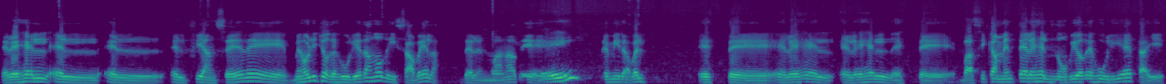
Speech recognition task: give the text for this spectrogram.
Él es el, el, el, el fiancé de, mejor dicho, de Julieta, no, de Isabela, de la hermana de, de Mirabel. Este, él es el, él es el, este, básicamente él es el novio de Julieta y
